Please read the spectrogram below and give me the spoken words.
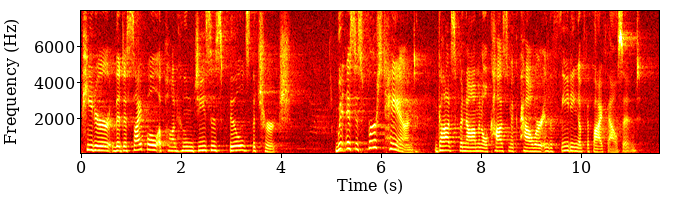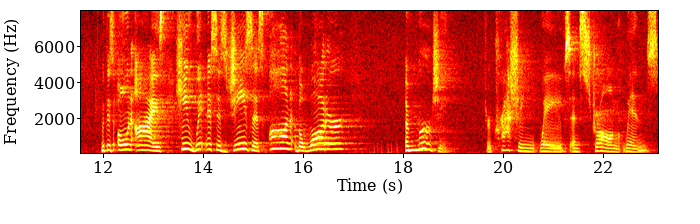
Peter, the disciple upon whom Jesus builds the church, witnesses firsthand God's phenomenal cosmic power in the feeding of the 5,000. With his own eyes, he witnesses Jesus on the water emerging through crashing waves and strong winds.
